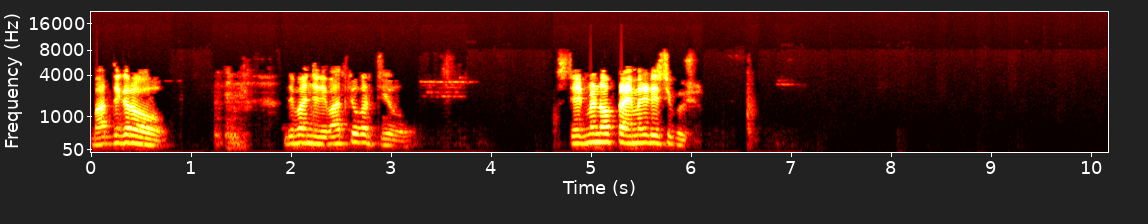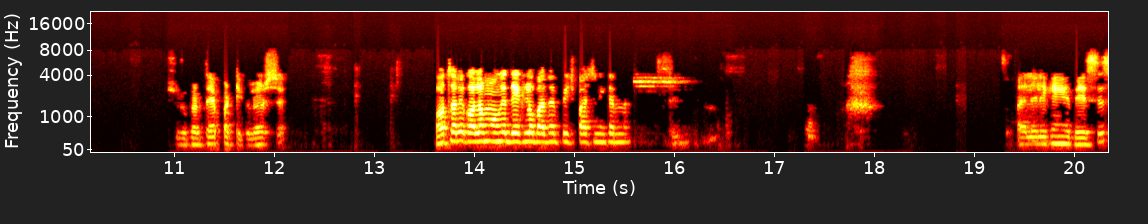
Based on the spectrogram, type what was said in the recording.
बात नहीं करो। दीपांजलि, बात क्यों करती हो? स्टेटमेंट ऑफ़ प्राइमरी डिस्ट्रीब्यूशन शुरू करते हैं पर्टिकुलर से। बहुत सारे कॉलम होंगे, देख लो, बाद में पिच पाच नहीं करना। पहले लिखेंगे बेसिस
